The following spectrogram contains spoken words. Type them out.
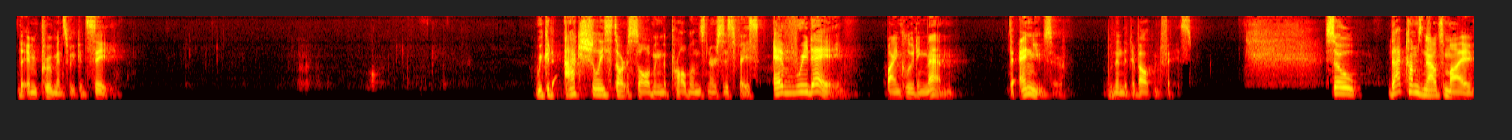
the improvements we could see. We could actually start solving the problems nurses face every day by including them, the end user, within the development phase. So that comes now to my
